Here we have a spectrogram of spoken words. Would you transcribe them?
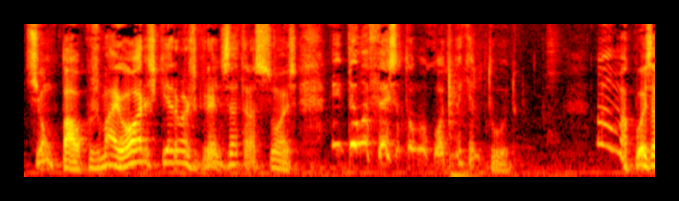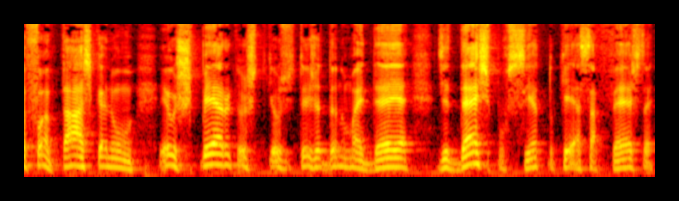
Tinham palcos maiores que eram as grandes atrações. Então a festa tomou conta daquilo tudo. É uma coisa fantástica. Não, eu espero que eu, que eu, esteja dando uma ideia de 10% do que é essa festa,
